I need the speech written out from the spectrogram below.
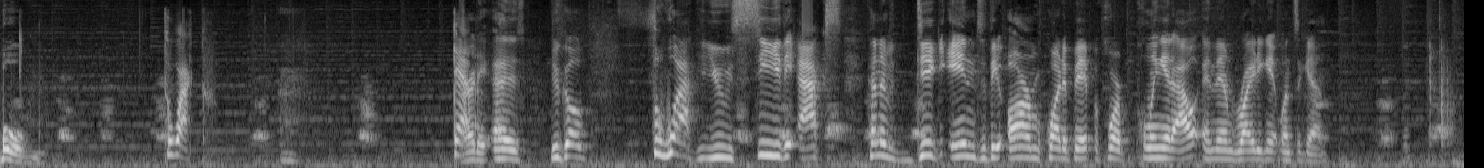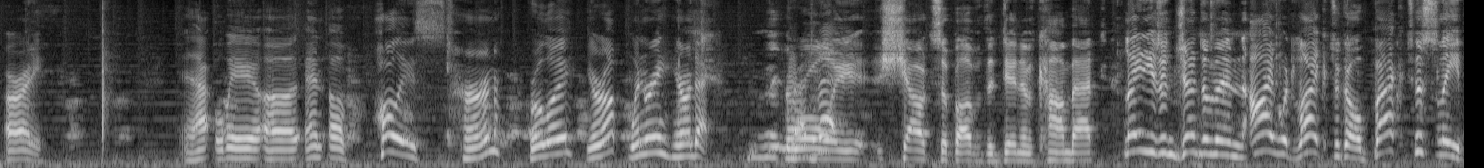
Boom. To whack. Alrighty, as you go thwack, you see the axe kind of dig into the arm quite a bit before pulling it out and then righting it once again. Alrighty. And that will be uh end of Holly's turn. Roloy, you're up. Winry, you're on deck. Roy shouts above the din of combat, Ladies and gentlemen, I would like to go back to sleep.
